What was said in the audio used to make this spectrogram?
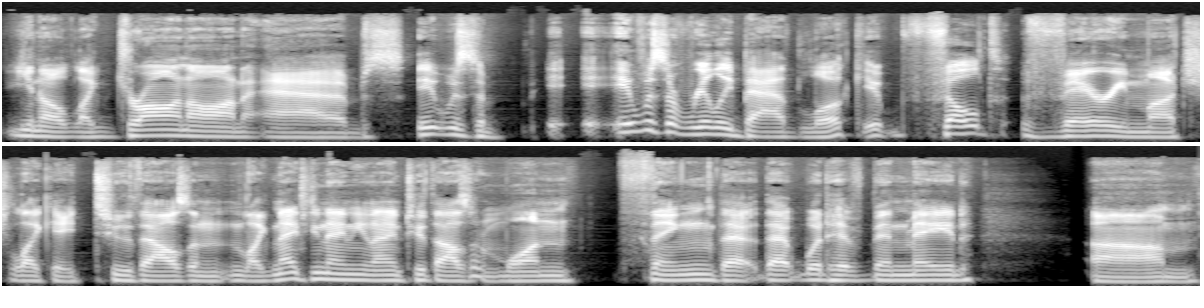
you know like drawn on abs. It was a it, it was a really bad look. It felt very much like a 2000 like 1999 2001 thing that that would have been made. Um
